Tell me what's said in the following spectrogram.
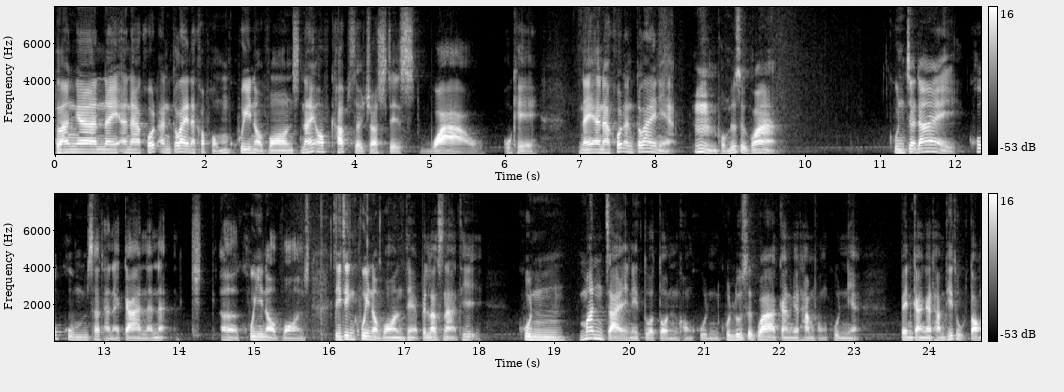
พลังงานในอนาคตอันใกล้นะครับผม Queen of Wands Knight of Cups the Justice ว้าว โอเค ในอนาคตอันใกล้เนี่ยผมรู้สึกว่า คุณจะได้ควบคุมสถานการณ์นั้นน่ะเอ่อ Queen of Wands จริงๆ Queen of Wands เนี่ยเป็นลักษณะที่คุณมั่นใจในตัวตนของคุณ คุณรู้สึกว่าการกระทำของคุณเนี่ยเป็นการกระทำที่ถูกต้อง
